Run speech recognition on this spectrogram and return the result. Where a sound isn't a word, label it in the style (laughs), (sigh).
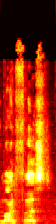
My first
